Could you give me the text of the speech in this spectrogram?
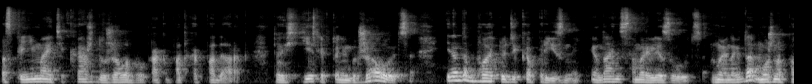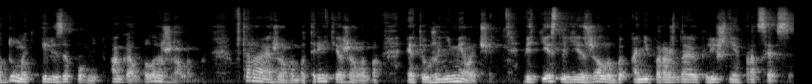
Воспринимайте каждую жалобу как, как подарок. То есть, если кто-нибудь жалуется, иногда бывают люди капризные, иногда они самореализуются, но иногда можно подумать или запомнить, ага, была жалоба, вторая жалоба, третья жалоба, это уже не мелочи. Ведь если есть жалобы, они порождают лишние процессы.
